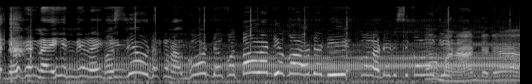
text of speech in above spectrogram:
udah kena ini lagi maksudnya udah kena goda kok tau lah dia kalau ada di kalau ada di Oh, psikologi mana ada dah.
